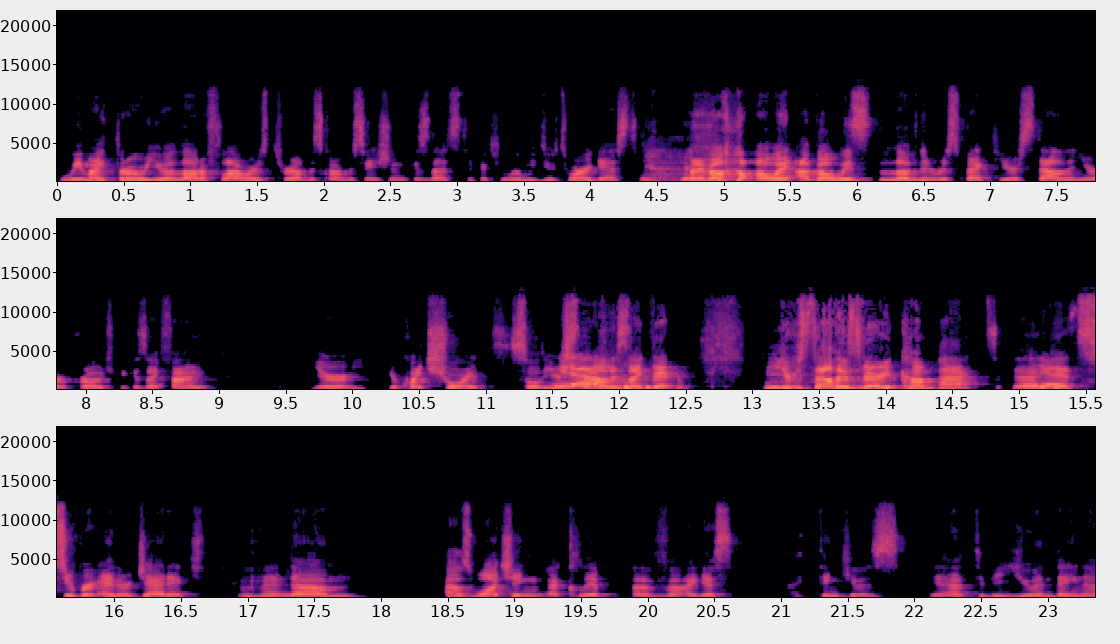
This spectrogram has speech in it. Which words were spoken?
we might throw you a lot of flowers throughout this conversation because that's typically what we do to our guests but i've always i've always loved and respect your style and your approach because i find you're you're quite short, so your Yeah. style is like very your style is very compact uh, yet super energetic. Mhm. And um, I was watching a clip of uh, I guess I think it was it had to be you and Dana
